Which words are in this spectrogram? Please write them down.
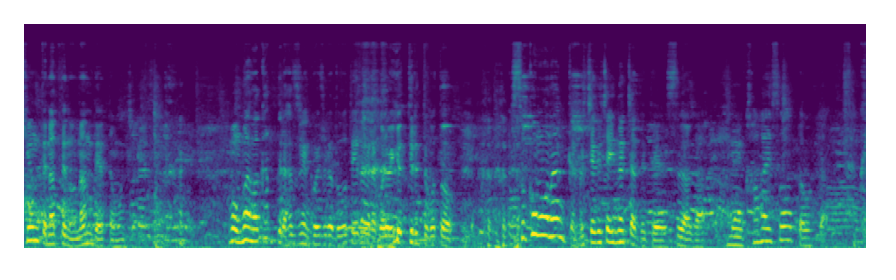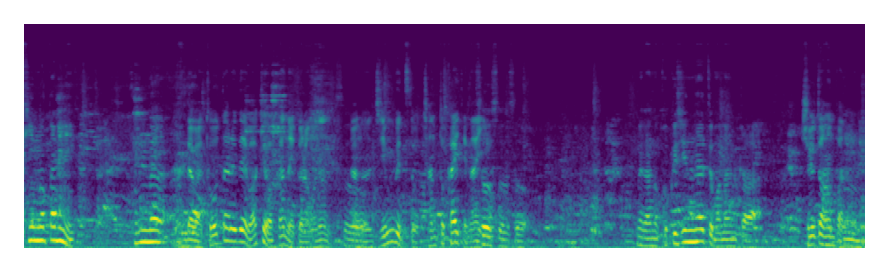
キュンってなってるのなんでって思っちゃう。もうお前分かってるはずじゃんこいつが童貞だからこれを言ってるってこと。そこもなんかぐちゃぐちゃになっちゃってて諏訪が。もうかわいそうと思った。作品のためにこんな。だからトータルでわけわかんないドラマなんですそう。あの人物をちゃんと書いてないそうそうそう。なんかあの黒人のやつもなんか、中途半端なん。で、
